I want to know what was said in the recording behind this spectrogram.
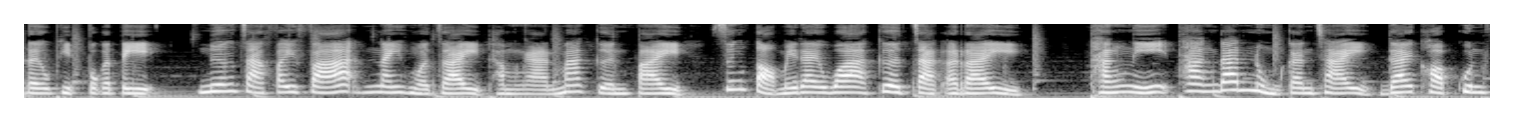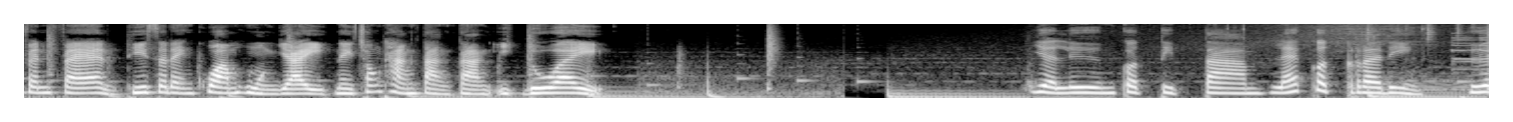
เร็วผิดปกติ เนื่องจากไฟฟ้าในหัวใจทำงานมากเกินไป ซึ่งตอบไม่ได้ว่าเกิดจากอะไรทั้งนี้ทางด้านหนุ่มกัญชัยได้ขอบคุณแฟน ๆ ที่แสดงความห่วงใยในช่องทางต่างๆ อีกด้วย อย่าลืมกดติดตามและกดกระดิ่ง เพื่อ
